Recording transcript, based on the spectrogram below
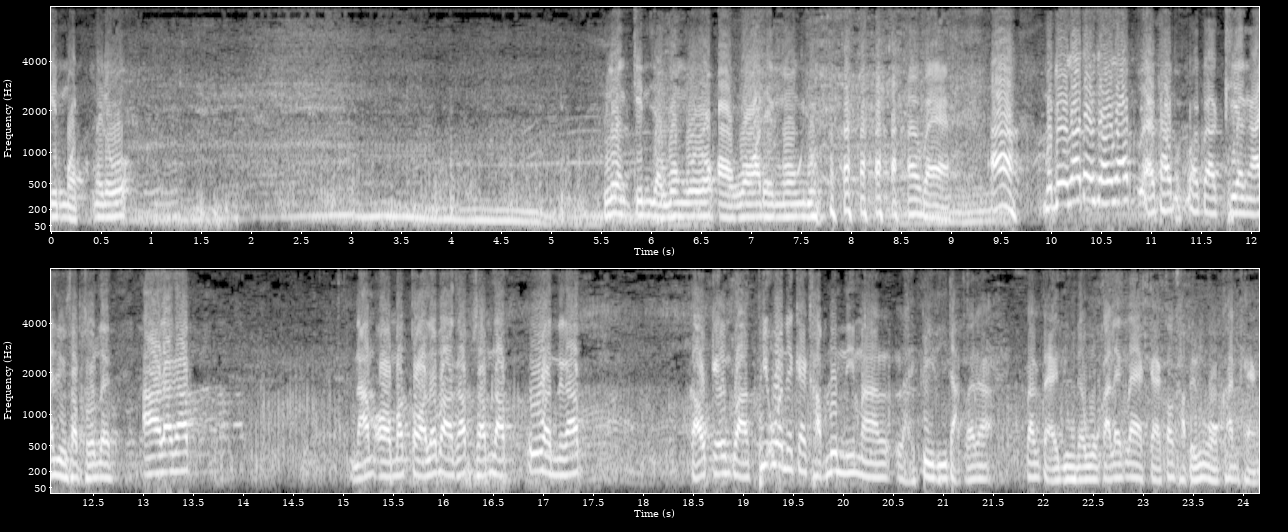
กินหมดไม่รู้ เรื่องกินอย่าวงโวออกวอเดงงงอยู่แหมอะมาดูครับท่านผู้ชมครับแหมทำเคลียร์งานอยู่สับสนเลยเอาแล้วครับน้ำออกมาก่อนแล้วเปล่าครับสำหรับอ้วนนะครับเก่าเกมกว่าพี่อ้วนเนี่ยแกขับรุ่นนี้มาหลายปีดีดักแล้วนะตั้งแต่อยู่ในวงการแรกๆแกก็ขับเป็นรุ่นของคันแข็ง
